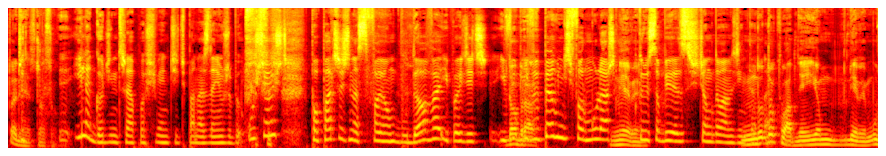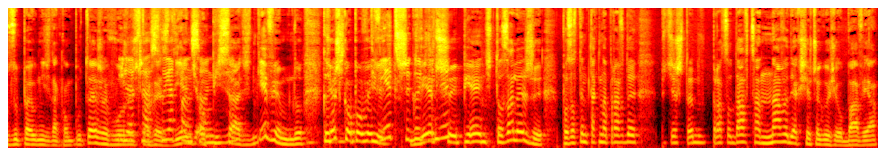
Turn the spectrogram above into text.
to czy, nie jest czasochłonne. Ile godzin trzeba poświęcić, Pana zdaniem, żeby usiąść, popatrzeć na swoją budowę i powiedzieć, i, wy, i wypełnić formularz, który sobie ściągnąłem z internetu? No dokładnie, i ją, nie wiem, uzupełnić na komputerze, włożyć trochę zdjęć, opisać, nie wiem, no, ciężko powiedzieć. Dwie, trzy godziny? Dwie, trzy, pięć, to zależy. Poza tym tak naprawdę przecież ten pracodawca, nawet jak się czegoś obawia,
